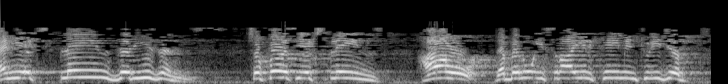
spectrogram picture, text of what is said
And he explains the reasons. So first he explains how the Banu Israel came into Egypt.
